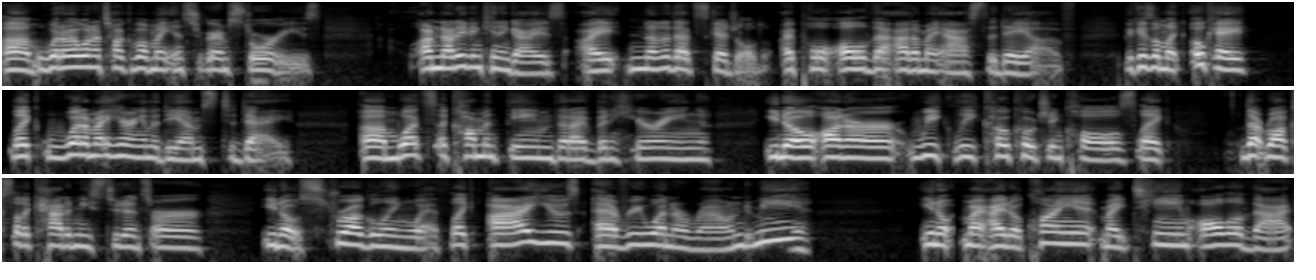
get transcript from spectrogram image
Um, what do I want to talk about my Instagram stories? I'm not even kidding, guys. I none of that's scheduled. I pull all of that out of my ass the day of because I'm like, okay, like what am I hearing in the DMs today? Um, what's a common theme that I've been hearing, you know, on our weekly co-coaching calls, like that Rock Solid Academy students are, you know, struggling with. Like I use everyone around me, you know, my idol client, my team, all of that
